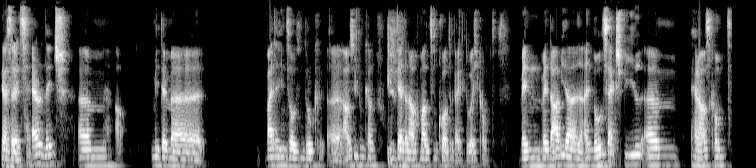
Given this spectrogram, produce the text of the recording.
wie heißt er jetzt, Aaron Lynch ähm, mit dem äh, weiterhin solchen Druck äh, ausüben kann und der dann auch mal zum Quarterback durchkommt. Wenn, wenn da wieder ein Null-Sack-Spiel ähm, herauskommt,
